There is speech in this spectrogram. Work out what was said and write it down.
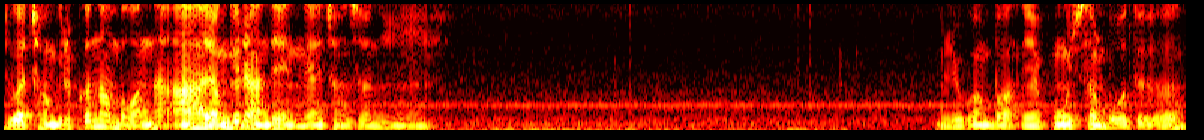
누가 전기를 끊어 먹었나? 아 연결이 안 돼 있네 전선이. 이거 한번 예, 공시설 모드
